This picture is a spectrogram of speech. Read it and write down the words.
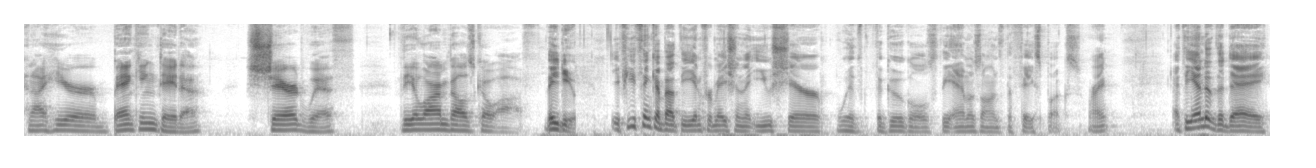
and I hear banking data shared with, the alarm bells go off. They do. If you think about the information that you share with the Googles, the Amazons, the Facebooks, right? At the end of the day,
